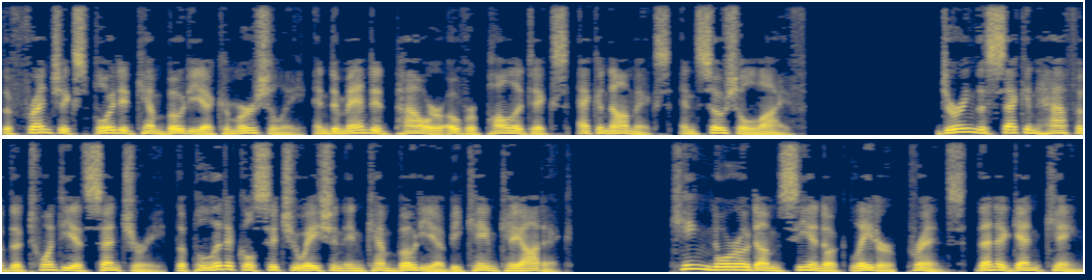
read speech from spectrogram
the French exploited Cambodia commercially, and demanded power over politics, economics, and social life. During the second half of the 20th century, the political situation in Cambodia became chaotic. King Norodom Sihanouk later, Prince, then again King,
